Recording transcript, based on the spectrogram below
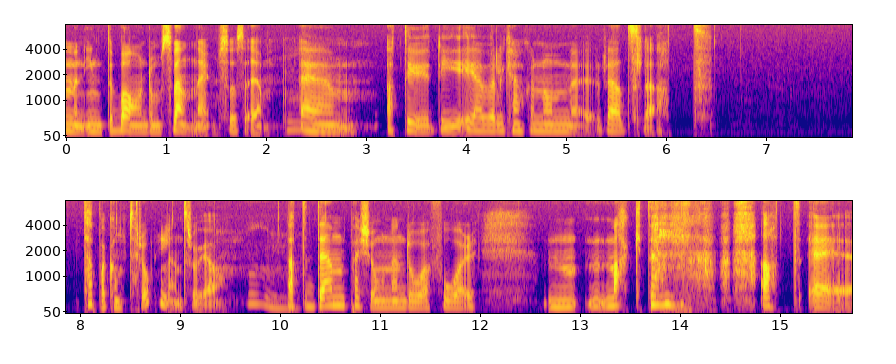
men inte barndomsvänner, så att säga. Mm. Um, att det, det är väl kanske någon rädsla att tappa kontrollen, tror jag. Mm. Att den personen då får makten att, eh,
